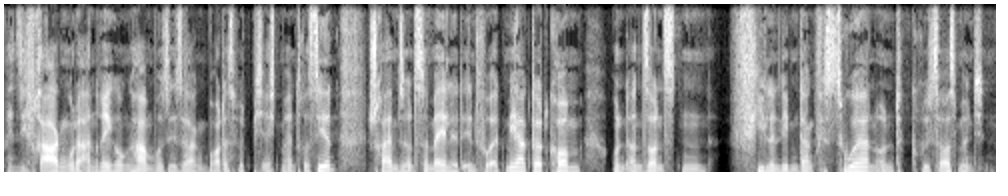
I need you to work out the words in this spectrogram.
Wenn Sie Fragen oder Anregungen haben, wo Sie sagen, boah, das würde mich echt mal interessieren, schreiben Sie uns eine Mail at info@meag.com und ansonsten vielen lieben Dank fürs Zuhören und Grüße aus München.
